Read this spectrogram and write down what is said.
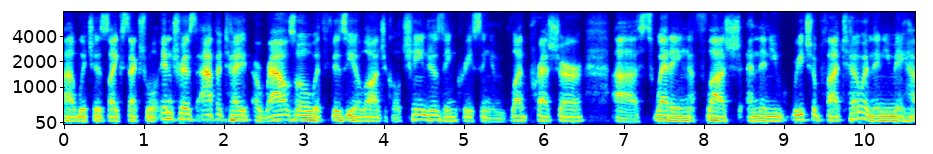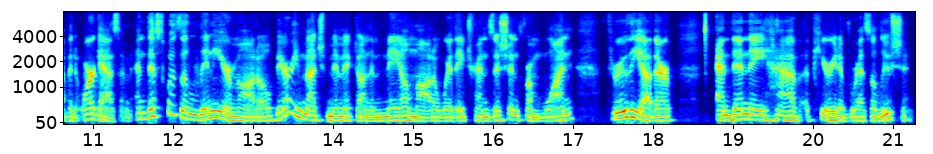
uh, which is like sexual interest, appetite, arousal with physiological changes, increasing in blood pressure, uh, sweating, a flush, and then you reach a plateau and then you may have an orgasm. And this was a linear model, very much mimicked on the male model, where they transition from one through the other, and then they have a period of resolution.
